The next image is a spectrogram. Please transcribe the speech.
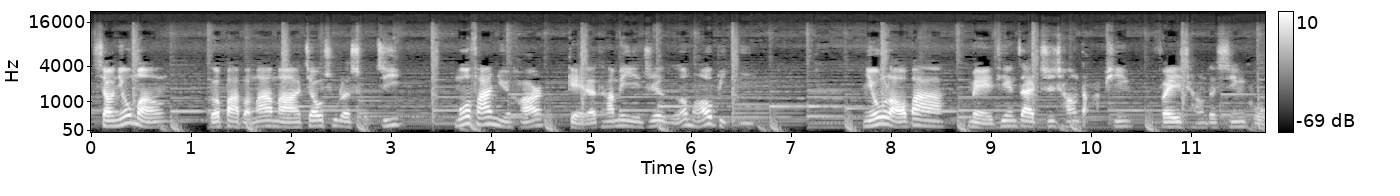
小牛猛和爸爸妈妈交出了手机。魔法女孩给了他们一支鹅毛笔。牛老爸每天在职场打拼，非常的辛苦。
